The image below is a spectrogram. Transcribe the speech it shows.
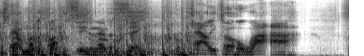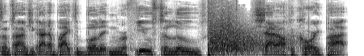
It's that motherfucking season of the sick. From Cali to Hawaii. Sometimes you gotta bite the bullet and refuse to lose. Shout out to Cory Pak.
